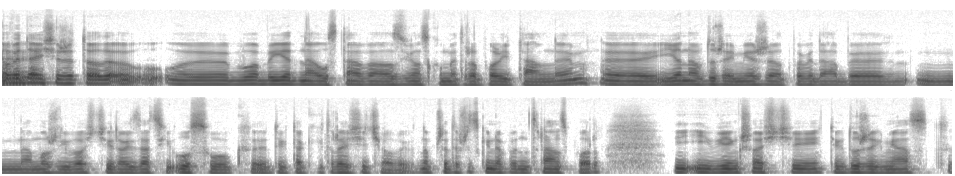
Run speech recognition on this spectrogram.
to wydaje się, że to e, byłaby jedna ustawa o Związku Metropolitalnym i ona w dużej mierze odpowiadałaby na możliwości realizacji usług tych takich trochę sieciowych. No przede wszystkim na pewno transport i, i w większości tych dużych miast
